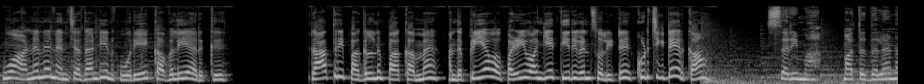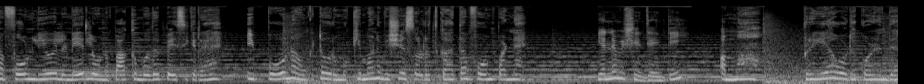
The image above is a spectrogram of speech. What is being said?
உன் அண்ணனை நினைச்சாதாண்டி எனக்கு ஒரே கவலையா இருக்கு. ராத்திரி பகல்னு பார்க்காம அந்த பிரியாவை பழி வாங்கியே தீருவேன்னு சொல்லிட்டு குடிச்சுக்கிட்டே இருக்கான். சரிம்மா மத்ததெல்லாம் நான் ஃபோன்லயோ இல்ல நேர்ல ஒன்னு பார்க்கும்போதோ பேசிக்கிறேன். இப்போ நான் உன்கிட்ட ஒரு முக்கியமான விஷயம் சொல்றதுக்காக தான் ஃபோன் பண்ணேன். என்ன விஷயம் ஜெயந்தி? அம்மா பிரியாவோட குழந்தை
